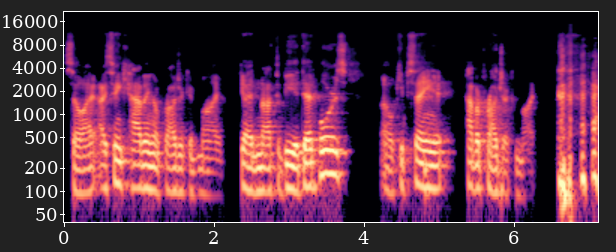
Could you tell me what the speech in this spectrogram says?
So I, I, think having a project in mind, again, not to be a dead horse, I'll keep saying it, have a project in mind.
